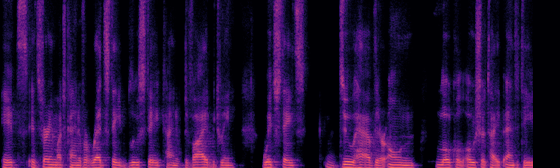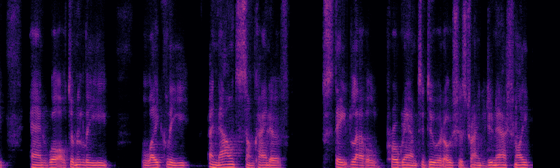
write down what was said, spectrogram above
it's it's very much kind of a red state, blue state kind of divide between which states do have their own local OSHA type entity and will ultimately likely announce some kind of state level program to do what OSHA is trying to do nationally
